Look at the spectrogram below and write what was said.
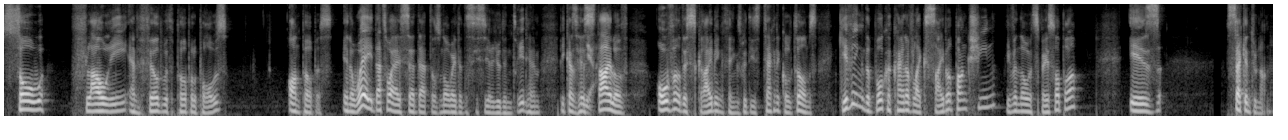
so flowery and filled with purple prose on purpose. In a way, that's why I said that there's no way that the CCRU didn't read him because his yeah. style of over describing things with these technical terms, giving the book a kind of like cyberpunk sheen, even though it's space opera, is second to none.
